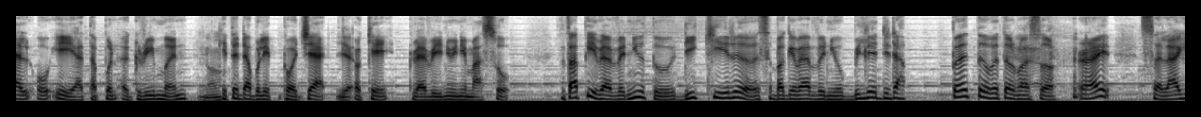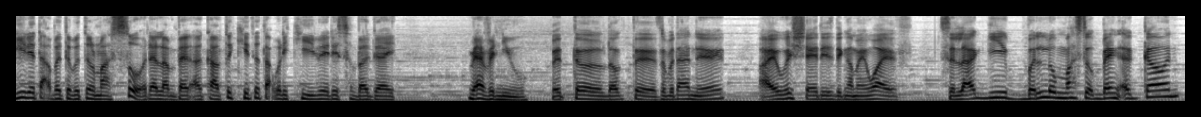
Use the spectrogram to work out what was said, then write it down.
LOA ataupun agreement No. kita dah boleh project Yeah. okay revenue ni masuk. Tetapi revenue tu dikira sebagai revenue bila dia dah betul-betul masuk right selagi dia tak betul-betul masuk dalam bank account tu kita tak boleh kira dia sebagai revenue Betul doktor. Sebenarnya, I will share this dengan my wife. Selagi belum masuk bank account,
